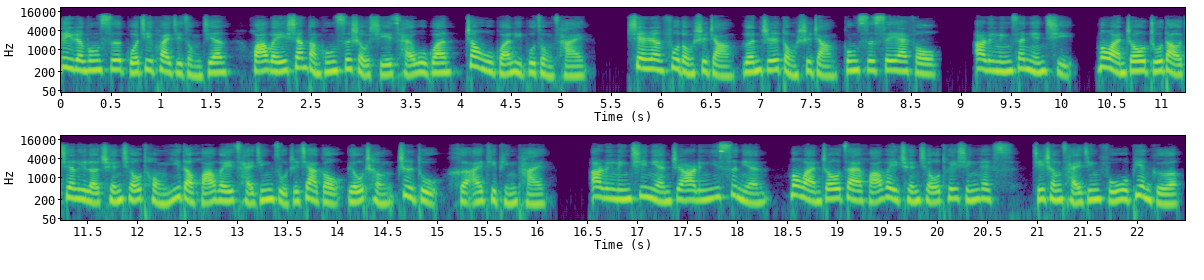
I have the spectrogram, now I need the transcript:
历任公司国际会计总监、华为香港公司首席财务官、账务管理部总裁，现任副董事长、轮值董事长、公司 CFO。二零零三年起。孟晚舟主导建立了全球统一的华为财经组织架构、流程、制度和 IT 平台。二零零七年至二零一四年，孟晚舟在华为全球推行 X 集成财经服务变革，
